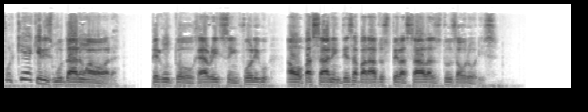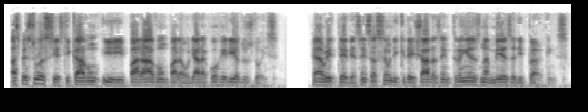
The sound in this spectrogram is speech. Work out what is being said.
Por que é que eles mudaram a hora? perguntou Harry sem fôlego ao passarem desabalados pelas salas dos aurores. As pessoas se esticavam e paravam para olhar a correria dos dois. Harry teve a sensação de que deixara as entranhas na mesa de Perkins.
